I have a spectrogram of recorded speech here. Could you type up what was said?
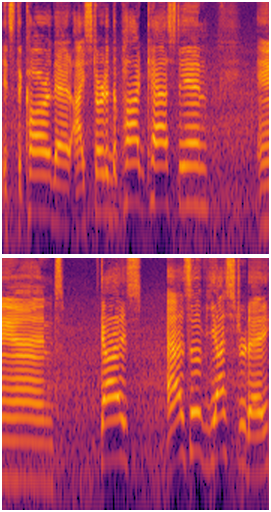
It's the car that I started the podcast in. And guys, as of yesterday,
